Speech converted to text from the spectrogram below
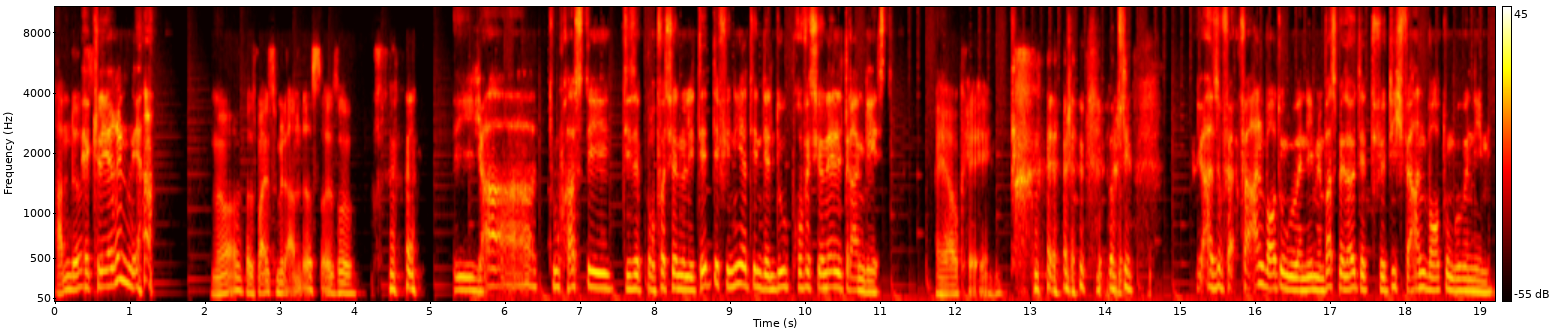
anders? erklären? Ja. Ja, was meinst du mit anders? Also. ja, du hast die, diese Professionalität definiert, in der du professionell dran gehst. Ja, okay. also Ver Verantwortung übernehmen. Was bedeutet für dich Verantwortung übernehmen?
